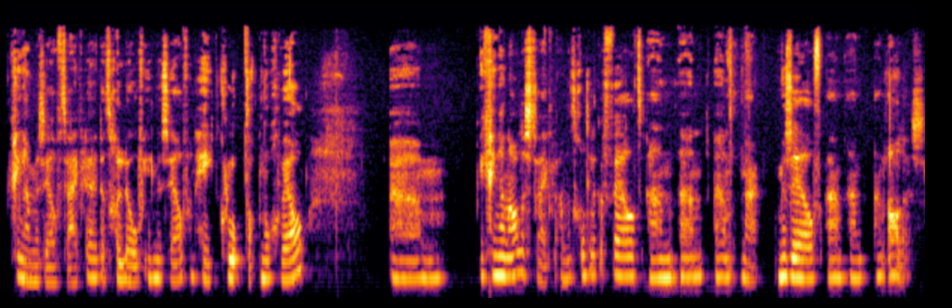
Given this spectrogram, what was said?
ik ging aan mezelf twijfelen, dat geloof in mezelf. Van hey, klopt dat nog wel? Um, ik ging aan alles twijfelen, aan het goddelijke veld, aan, aan, aan nou, mezelf, aan, aan, aan alles.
